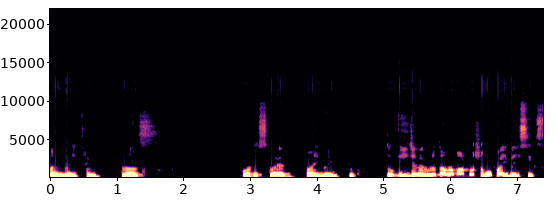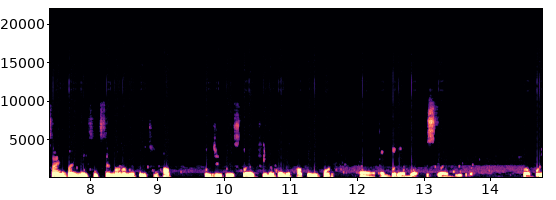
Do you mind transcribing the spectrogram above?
pi by three plus cot square pi by two তো এই জায়গাগুলোতে আমরা মান বসাবো pi by six sine pi by six এর মান আমরা পেয়েছি হাফ তো যেহেতু স্কোয়ার ছিল, তাহলে হাফের উপর একবারে আমরা স্কোয়ার দিয়ে দিলাম। তারপরে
